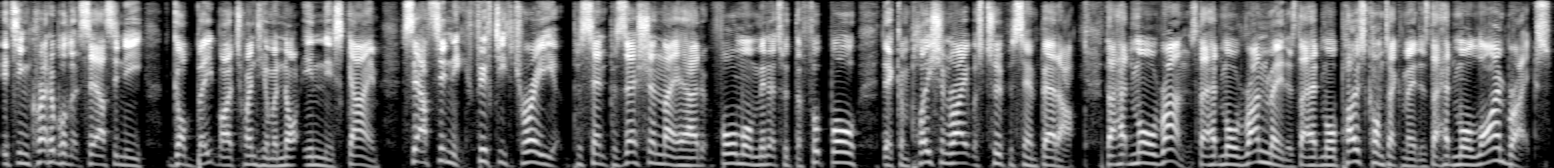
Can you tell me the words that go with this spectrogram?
it's incredible that South Sydney got beat by 20 and were not in this game. South Sydney, 53% possession. They had four more minutes with the football. Their completion rate was 2% better. They had more runs. They had more run meters. They had more post contact meters. They had more line breaks.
